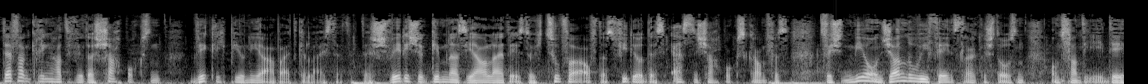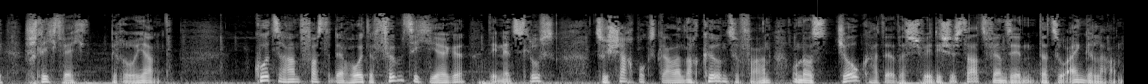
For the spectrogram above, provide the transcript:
Stefan Kring hatte für das Schachboxen wirklich Pionierarbeit geleistet. Der schwedische Gymnasialleiter ist durch Zufall auf das Video des ersten Schachboxkampfes zwischen mir und Jean-Louis Feenstra gestoßen und fand die Idee schlichtweg brillant. Kurzerhand fasste der heute 50-Jährige den Entschluss, zu Schachboxgala nach Köln zu fahren und als Joke hat er das schwedische Staatsfernsehen dazu eingeladen.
